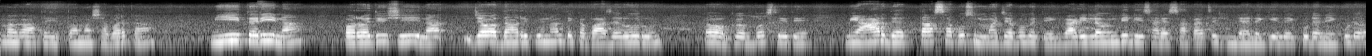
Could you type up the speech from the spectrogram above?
बघा आता हे तमाशा बरं का. मी तरी ना परवा दिवशी ना जेव्हा दारू पिऊन आलते का बाजारवरून तेव्हा गप बसले ते. मी अर्ध्या तासापासून मजा बघते गाडी लावून दिली साऱ्या सकाळचं हिंडायला गेलं आहे कुठं नाही कुठं.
